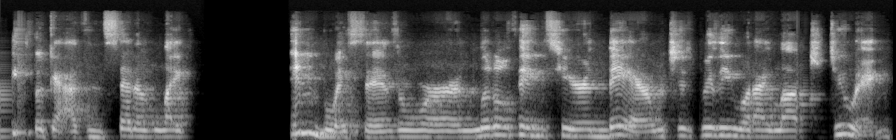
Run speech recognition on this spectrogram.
Facebook ads instead of like invoices or little things here and there, which is really what I loved doing.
